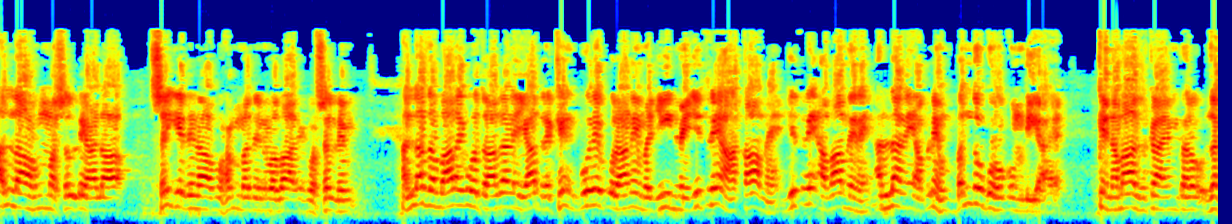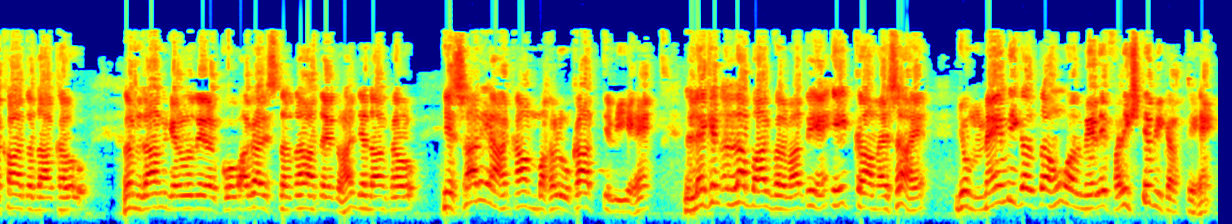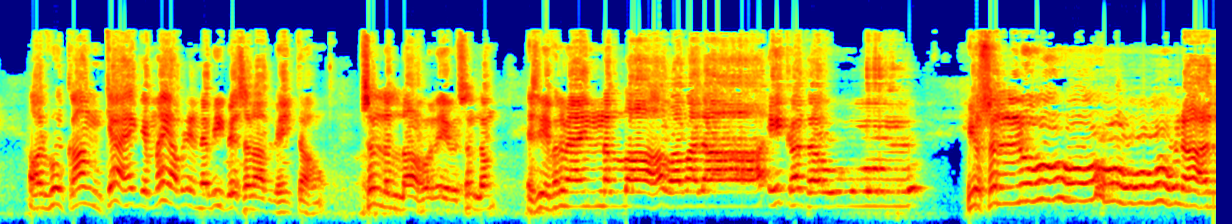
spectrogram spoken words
اللهم صل علی سیدنا محمد وبارک وسلم۔ اللہ تبارک و تعالیٰ نے یاد رکھے پورے قرآن مجید میں جتنے احکام ہیں، جتنے عوامر ہیں، اللہ نے اپنے بندوں کو حکم دیا ہے کہ نماز قائم کرو، زکوٰۃ ادا کرو، رمضان کے روزے رکھو، اگر استطاعت ہے تو حج ادا کرو۔ یہ سارے احکام مخلوقات کے لیے ہیں۔ لیکن اللہ پاک فرماتے ہیں، ایک کام ایسا ہے جو میں بھی کرتا ہوں اور میرے فرشتے بھی کرتے ہیں۔ اور وہ کام کیا ہے کہ میں اپنے نبی پہ سلاد بھیجتا ہوں۔ صلی اللہ علیہ وسلم، اس لیے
